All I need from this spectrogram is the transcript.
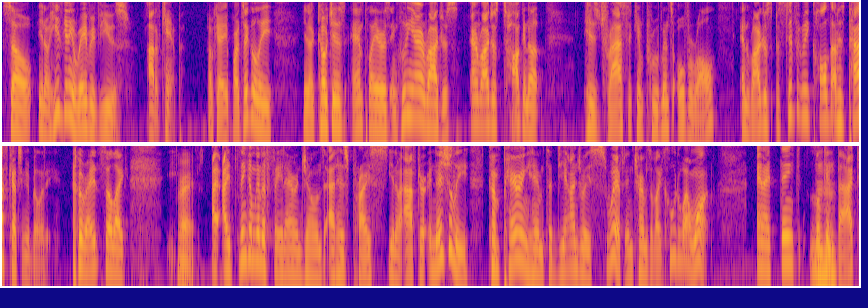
So you know he's getting rave reviews out of camp. Okay, particularly you know coaches and players, including Aaron Rodgers. Aaron Rodgers talking up his drastic improvements overall, and Rodgers specifically called out his pass catching ability. right, so like Right. I, I think I'm going to fade Aaron Jones at his price, you know, after initially comparing him to D'Andre Swift in terms of like, who do I want? And I think looking back,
